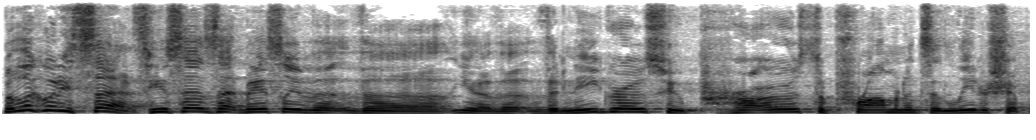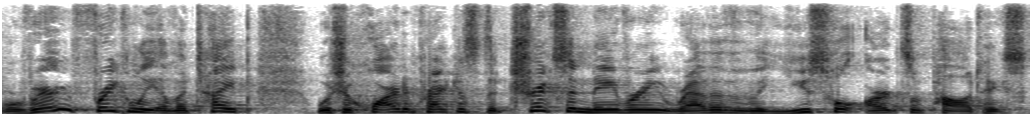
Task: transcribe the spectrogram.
But look what he says. He says that basically the, the you know the, the Negroes who rose to prominence in leadership were very frequently of a type which acquired and practiced the tricks and knavery rather than the useful arts of politics,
